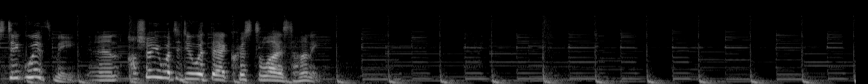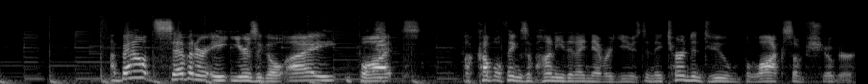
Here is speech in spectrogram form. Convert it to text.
Stick with me, and I'll show you what to do with that crystallized honey. About seven or eight years ago, I bought a couple things of honey that I never used, and they turned into blocks of sugar.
